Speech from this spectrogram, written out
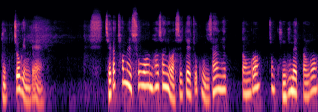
북쪽인데 제가 처음에 수원 화성에 왔을 때 조금 이상했던 거, 좀 궁금했던 거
